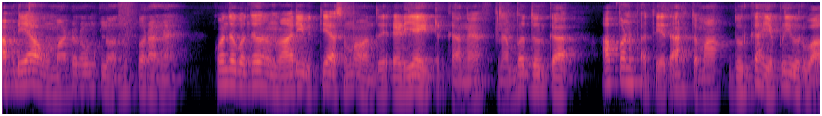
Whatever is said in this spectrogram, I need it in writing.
அப்படியே அவங்க மட்டும் ரூம்குள்ளே வந்து போகிறாங்க கொஞ்சம் கொஞ்சம் மாதிரி வித்தியாசமாக வந்து ரெடி ஆகிட்டு இருக்காங்க. நம்ம துர்கா அப்பன்னு பார்த்து எதார்த்தமாக துர்கா எப்படி வருவா?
